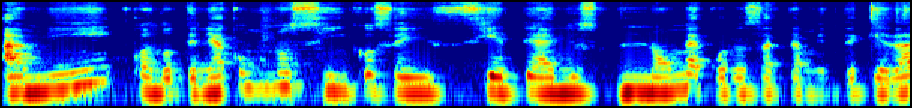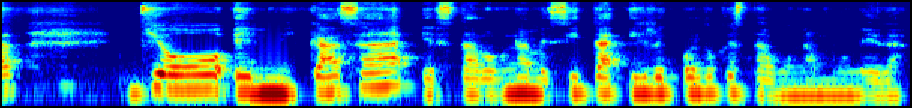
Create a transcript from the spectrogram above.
A mí, cuando tenía como unos 5, 6, 7 años, no me acuerdo exactamente qué edad, yo en mi casa estaba una mesita y recuerdo que estaba una moneda.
